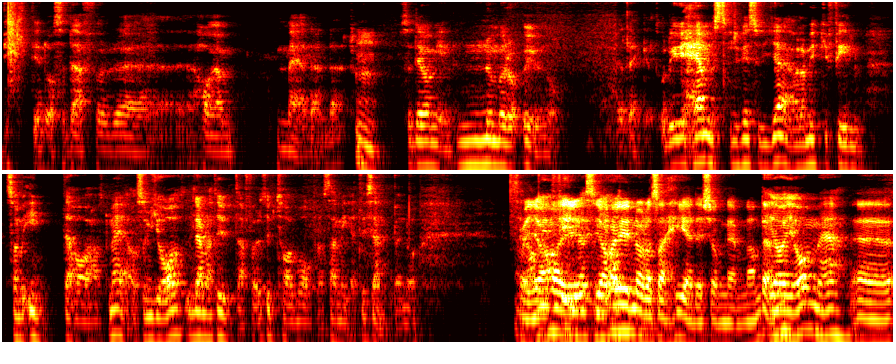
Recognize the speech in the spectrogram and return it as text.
viktig ändå så därför eh, har jag med den där. Mm. Så det var min nummer uno helt enkelt. Och det är ju hemskt för det finns så jävla mycket film som vi inte har haft med och som jag lämnat utanför, typ 12 vapens armé till exempel. Och, Men jag, har ju, som jag har ju några så här hedersomnämnanden. Ja, jag med. Eh,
